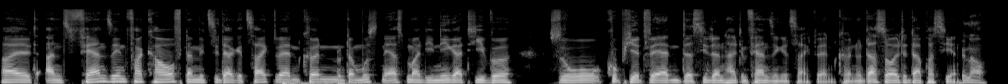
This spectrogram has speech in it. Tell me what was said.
halt ans Fernsehen verkauft, damit sie da gezeigt werden können. Und da mussten erstmal die Negative so kopiert werden, dass sie dann halt im Fernsehen gezeigt werden können. Und das sollte da passieren. Genau.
